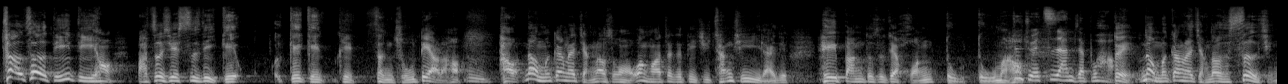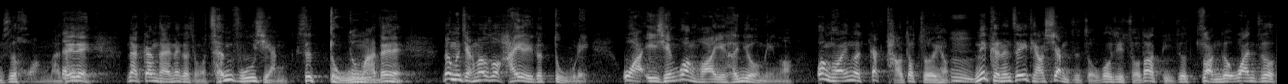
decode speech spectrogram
彻彻底底，哈，把这些势力给。给给给整除掉了哈，嗯，好，那我们刚才讲到说，万华这个地区长期以来就黑帮都是叫黄赌毒嘛，就觉得治安比较不好。对，那我们刚才讲到是色情是黄嘛，对不对？那刚才那个什么陈福祥是毒嘛，对不对？那我们讲到说还有一个赌嘞，哇，以前万华也很有名哦。万华因为割头做多哈，嗯，你可能这一条巷子走过去，走到底就转个弯之后，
